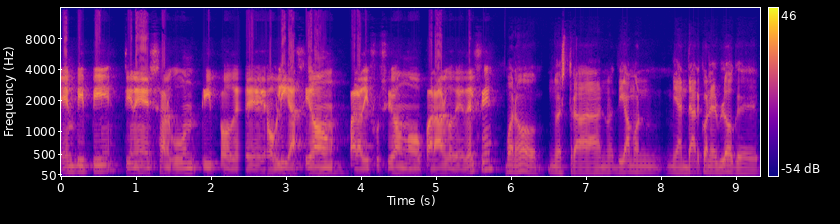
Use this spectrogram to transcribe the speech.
MVP, ¿tienes algún tipo de obligación para difusión o para algo de Delphi? Bueno, nuestra, digamos, mi andar con el blog eh,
